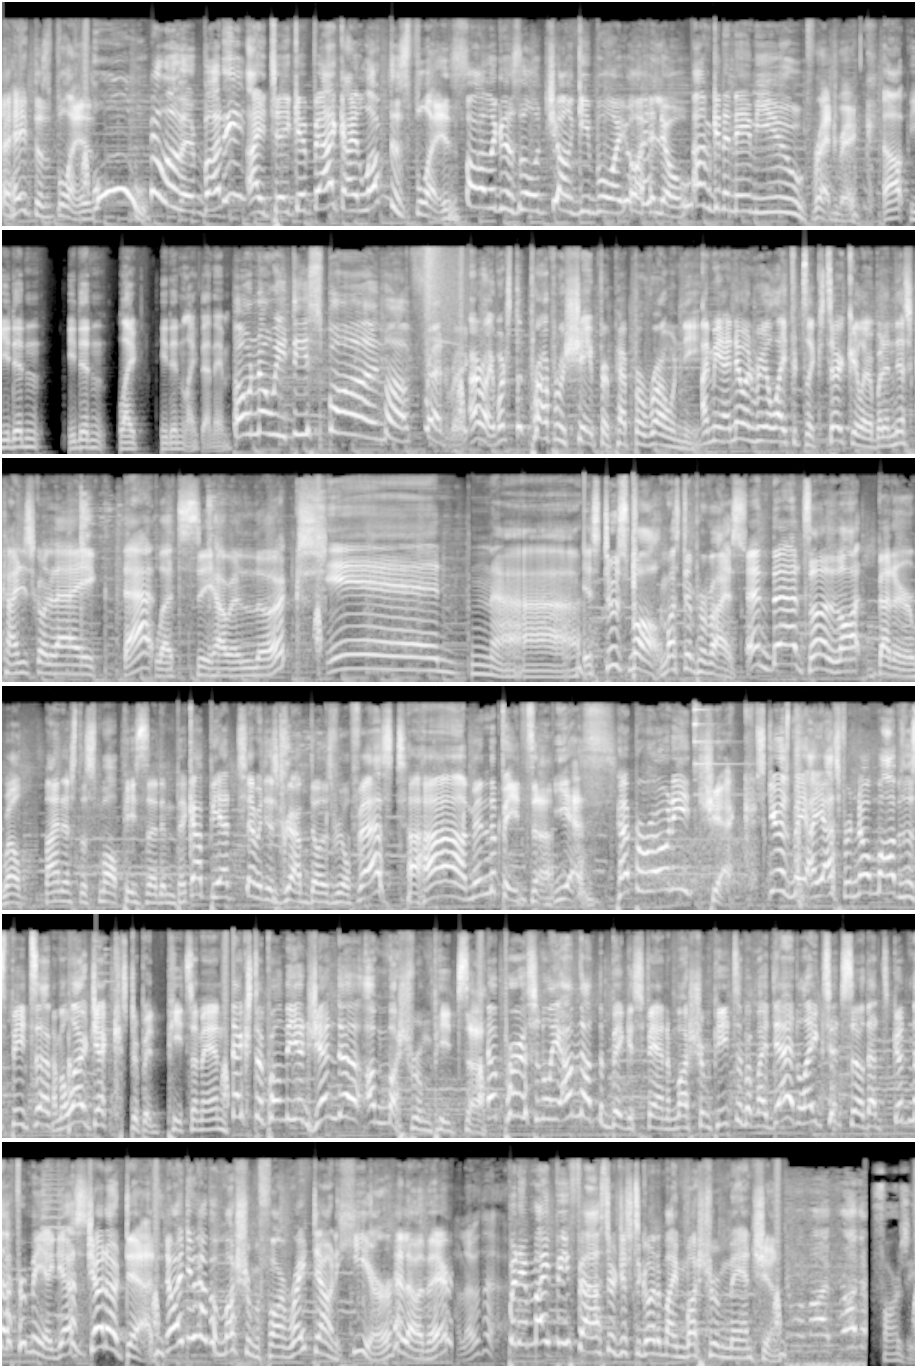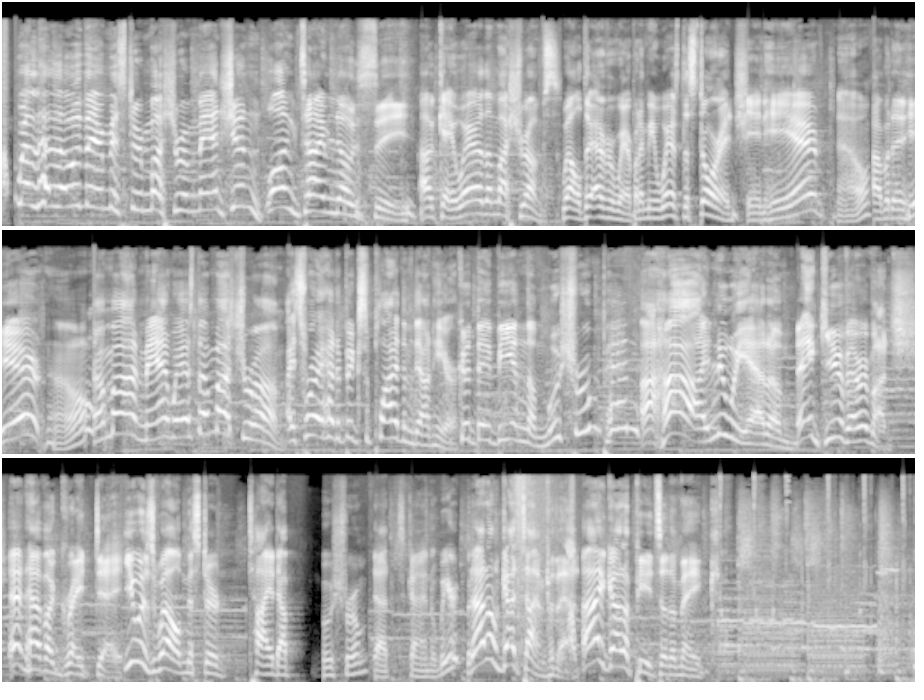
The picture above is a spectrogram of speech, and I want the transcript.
I hate this place. Ooh, hello there, buddy. I take it back. I love this place. Oh, look at this little chunky boy. Oh, hello. I'm gonna name you Frederick. Oh, he didn't. He didn't like he didn't like that name. Oh no, he despawned. Oh, Frederick. All right, what's the proper shape for pepperoni? I mean, I know in real life it's like circular, but in this kind, just go like that. Let's see how it looks. And nah, it's too small. I must improvise. And that's a lot better. Well, minus the small pieces I didn't pick up yet. Let me just grab those real fast. Haha, I'm in the pizza. Yes. Pepperoni, check. Excuse me, I asked for no mobs in this pizza. I'm allergic. Stupid pizza man. Next up on the agenda, a mushroom mushroom pizza. Now, personally, I'm not the biggest fan of mushroom pizza, but my dad likes it, so that's good enough for me, I guess. Shout out, Dad. Now, I do have a mushroom farm right down here. Hello there. Hello there. But it might be faster just to go to my mushroom mansion. You My brother. Farzy. Well, hello there, Mr. Mushroom Mansion. Long time no see. Okay, where are the mushrooms? Well, they're everywhere, but I mean, where's the storage? In here? No. How about in here? No. Come on, man, where's the mushroom? I swear I had a big supply of them down here. Could they be in the mushroom pen? Ah, Aha, I knew we had them. Thank you very much. And have a great day. You as well, Mr. Tied Up Mushroom. That's kind of weird, but I don't got time for that. I got a pizza to make.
